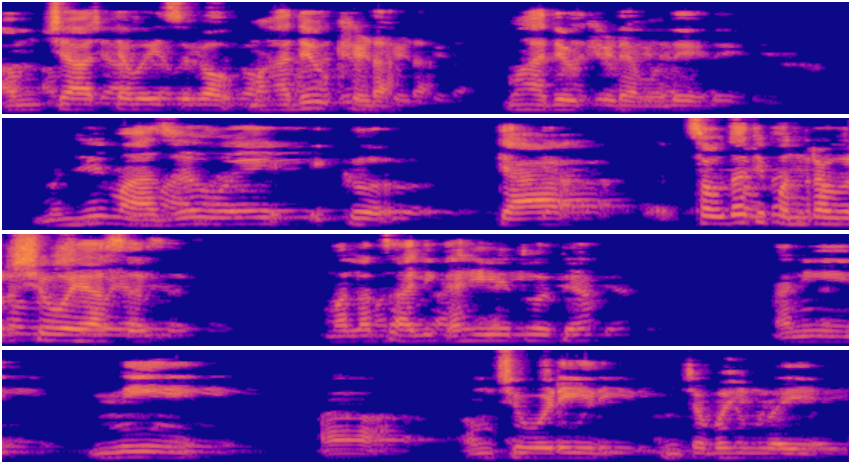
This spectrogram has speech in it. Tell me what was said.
आमच्या आत्याबाईचं गाव महादेव खेडा. महादेव खेड्यामध्ये. म्हणजे माझं वय एक त्या चौदा ते पंधरा वर्ष वय असेल. मला चाली काही येत होत्या. आणि मी अं, आमचे वडील आमच्या बहीणबाई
